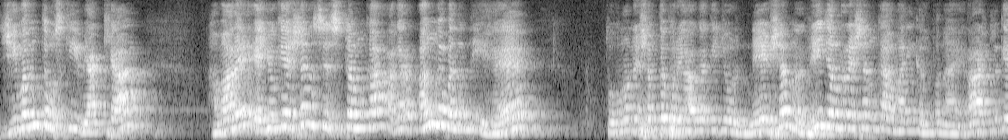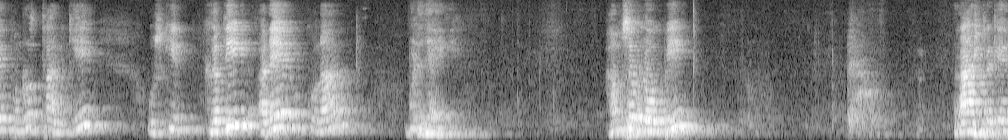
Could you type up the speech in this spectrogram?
जीवंत उसकी व्याख्या हमारे एजुकेशन सिस्टम का अगर अंग बनती है तो उन्होंने शब्द प्रयोग कि जो नेशन रीजनरेशन का हमारी कल्पना है, राष्ट्र के पुनरुत्थान की, उसकी गति अनेक गुना बढ़ जाएगी। हम सब लोग भी राष्ट्र के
